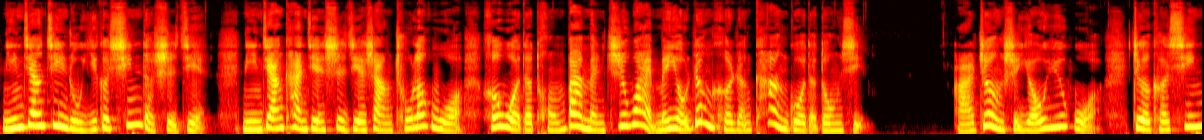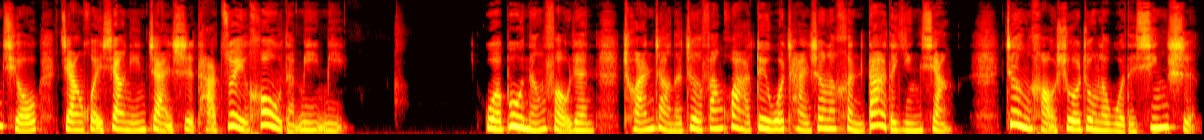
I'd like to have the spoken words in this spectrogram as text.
您将进入一个新的世界。您将看见世界上除了我和我的同伴们之外，没有任何人看过的东西。而正是由于我，这颗星球将会向您展示它最后的秘密。我不能否认，船长的这番话对我产生了很大的影响，正好说中了我的心事。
